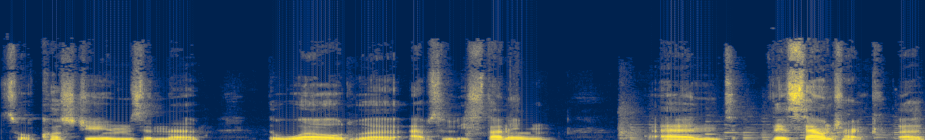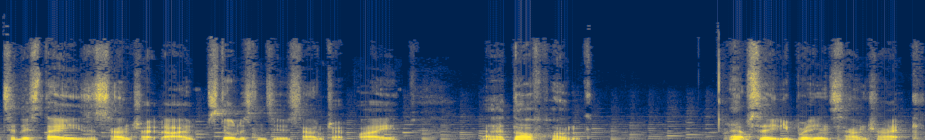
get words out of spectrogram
sort of costumes and the the world were absolutely stunning, and the soundtrack uh, to this day is a soundtrack that I still listen to. A soundtrack by uh, Daft Punk, absolutely brilliant soundtrack.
